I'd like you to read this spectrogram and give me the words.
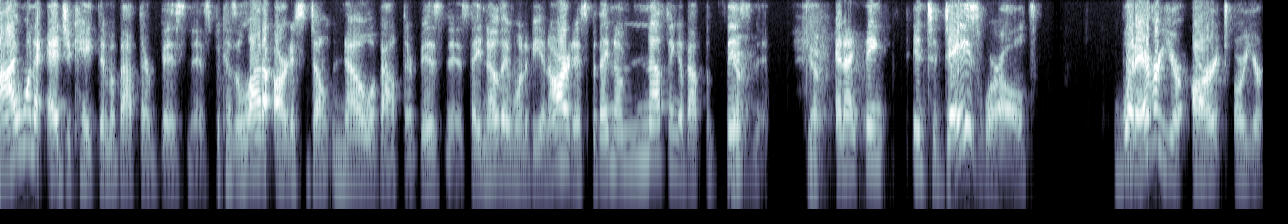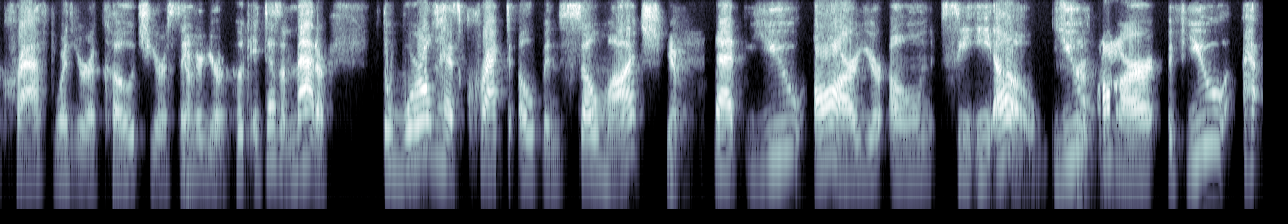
I want to educate them about their business because a lot of artists don't know about their business. They know they want to be an artist, but they know nothing about the business. Yep. yep. And I think in today's world, whatever your art or your craft, whether you're a coach, you're a singer, yep. you're a cook, it doesn't matter. The world has cracked open so much yep. that you are your own CEO. You true. are, if you, ha-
